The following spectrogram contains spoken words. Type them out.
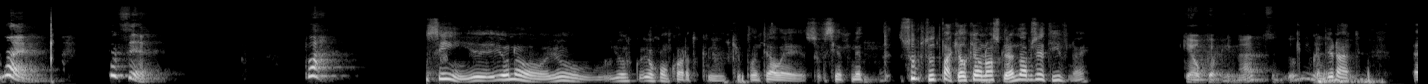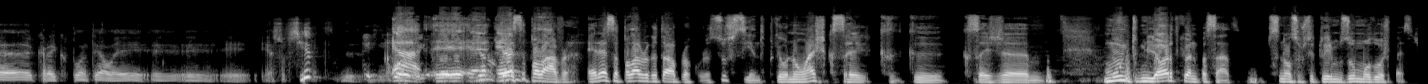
não é? Quer dizer, pá, Sim, eu não, eu, eu, eu concordo que, que o plantel é suficientemente, sobretudo para aquele que é o nosso grande objetivo, não é? que é o campeonato, sem dúvida. O campeonato. Uh, creio que o plantel é, é, é, é suficiente. Ah, é, é- é essa palavra, era essa palavra que eu estava à procura, suficiente, porque eu não acho que, se- que- que- que seja muito melhor do que o ano passado, se não substituirmos uma ou duas peças.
